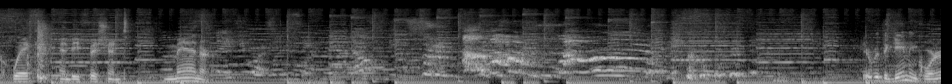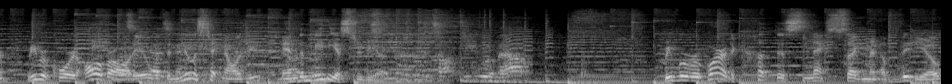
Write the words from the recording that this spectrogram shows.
quick and efficient manner. Here with the Gaming Corner, we record all of our audio with the newest technology in the Media Studio. talk to you about We were required to cut this next segment of video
